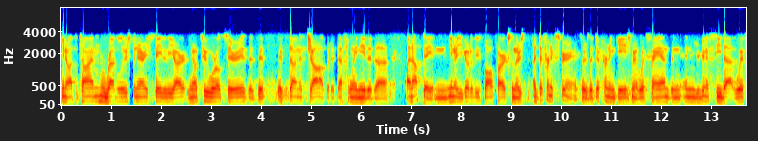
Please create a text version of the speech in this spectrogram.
you know, at the time, revolutionary, state of the art. You know, two World Series. It, it's it's done its job, but it definitely needed a an update. And you know, you go to these ballparks, and there's a different experience. There's a different engagement with fans, and and you're going to see that with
